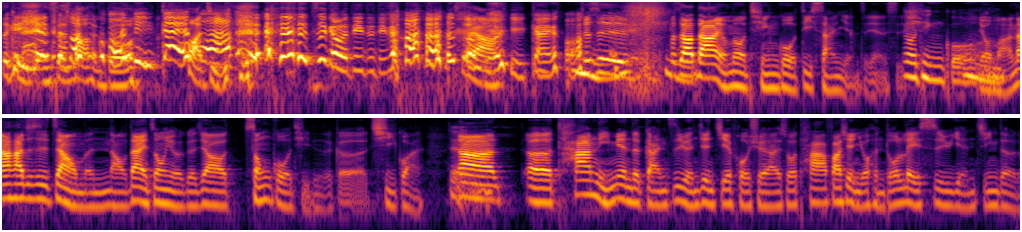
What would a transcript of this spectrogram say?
这可以延伸到很多话题。这个我第一次听到。对啊，就是不知道大家有没有听过第三眼这件事情？有听过，有吗？那它就是在我们脑袋中有一个叫松果体的这个器官。那呃，它里面的感知元件解剖学来说，它发现有很多类似于眼睛的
